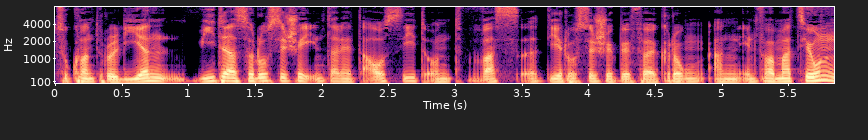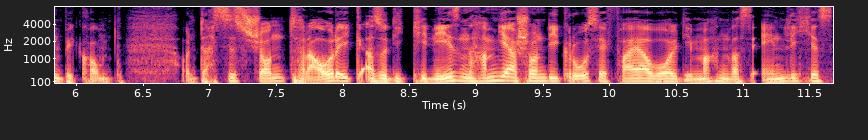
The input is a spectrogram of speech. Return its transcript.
zu kontrollieren, wie das russische Internet aussieht und was äh, die russische Bevölkerung an Informationen bekommt. Und das ist schon traurig. Also die Chinesen haben ja schon die große Firewall, die machen was ähnliches.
